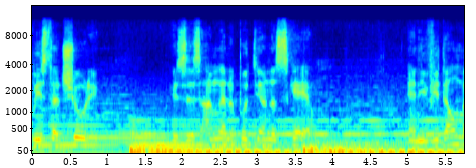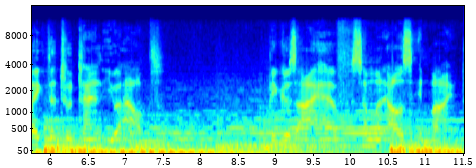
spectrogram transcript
we start shooting. He says, I'm going to put you on the scale. And if you don't make the 210, you're out. Because I have someone else in mind.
